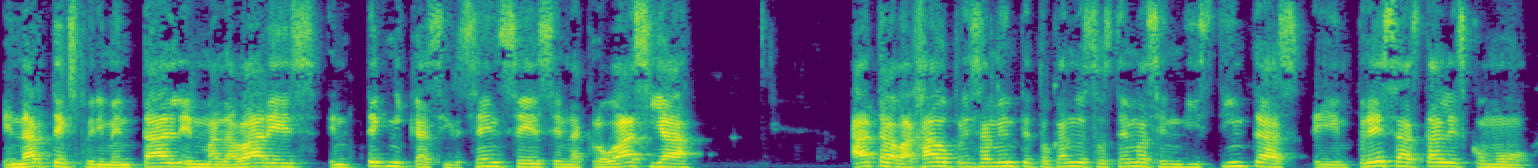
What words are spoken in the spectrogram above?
en arte experimental, en malabares, en técnicas circenses, en acrobacia, ha trabajado precisamente tocando estos temas en distintas empresas, tales como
